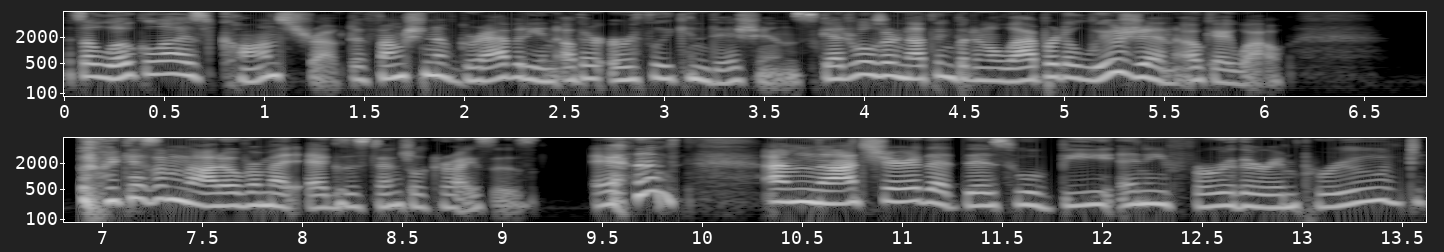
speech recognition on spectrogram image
It's a localized construct, a function of gravity and other earthly conditions. Schedules are nothing but an elaborate illusion. Okay, wow. because I'm not over my existential crisis. And I'm not sure that this will be any further improved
